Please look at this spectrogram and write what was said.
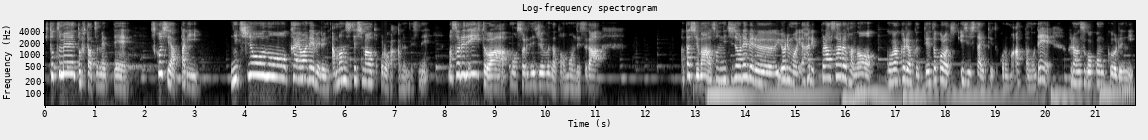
一つ目と二つ目って少しやっぱり日常の会話レベルに甘んじてしまうところがあるんですね。まあそれでいい人はもうそれで十分だと思うんですが、私はその日常レベルよりもやはりプラスアルファの語学力っていうところを維持したいっていうところもあったので、フランス語コンクールに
